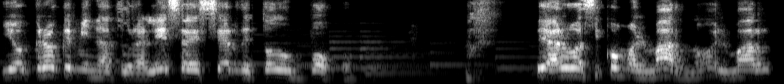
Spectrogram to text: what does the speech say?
Yo creo que mi naturaleza es ser de todo un poco. Algo así como el mar, ¿no? El mar,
